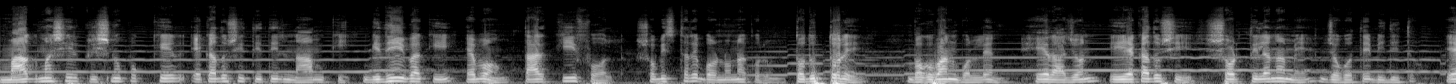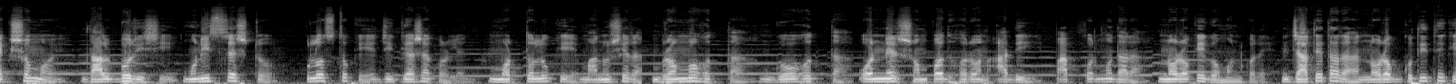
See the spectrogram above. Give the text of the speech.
মাঘ মাসের কৃষ্ণপক্ষের একাদশী তিথির নাম কি? বিধি বা কি? এবং তার কি ফল? সবিস্তারে বর্ণনা করুন। তদুত্তরে ভগবান বললেন, হে রাজন, এই একাদশী শর্তিলা নামে জগতে বিদিত। এক সময় দাল্ভ ঋষি মুনিশ্রেষ্ঠ পুলস্তকে জিজ্ঞাসা করলেন, মর্তলোকে মানুষেরা ব্রহ্ম হত্যা গো হত্যা অন্যের সম্পদ হরণ আদি পাপকর্ম দ্বারা নরকে গমন করে, যাতে তারা নরকগতি থেকে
